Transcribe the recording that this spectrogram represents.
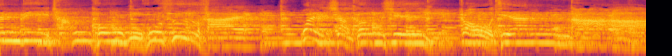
天地长空五湖四海，万象更新宇宙间呐、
